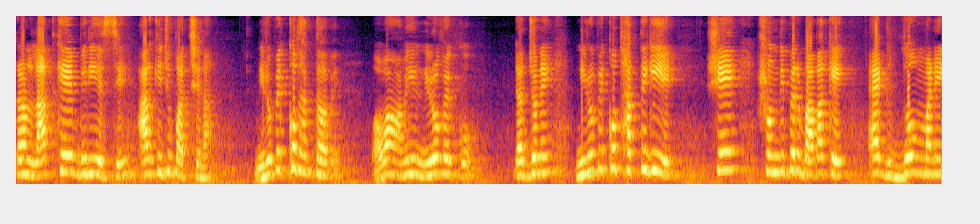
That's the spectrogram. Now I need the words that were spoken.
কারণ লাত খেয়ে বেরিয়ে এসছে, আর কিছু পাচ্ছে না। নিরপেক্ষ থাকতে হবে। বাবা, আমি নিরপেক্ষ। যার জন্যে নিরপেক্ষ থাকতে গিয়ে সে সন্দীপের বাবাকে একদম মানে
